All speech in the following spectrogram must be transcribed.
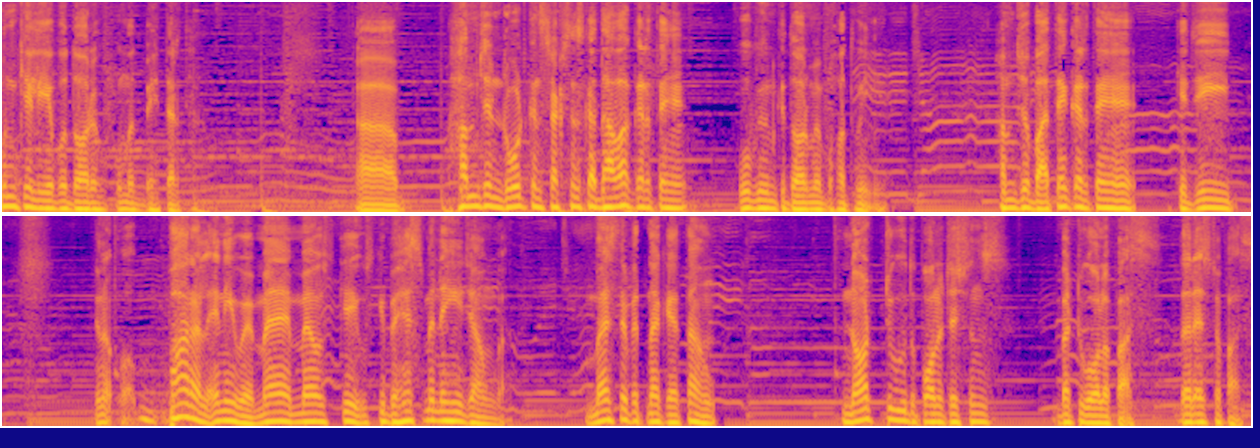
उनके लिए वो दौर हुकूमत बेहतर था। uh, हम जिन रोड कंस्ट्रक्शन का दावा करते हैं, वो भी उनके दौर में बहुत हुई है। हम जो बातें करते हैं कि जी यू नो बहरहाल एनीवे मैं मैं उसके, उसकी बहस में नहीं जाऊँगा। मैं सिर्फ़ इतना कहता हूँ not to the politicians but to all of us the rest of us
